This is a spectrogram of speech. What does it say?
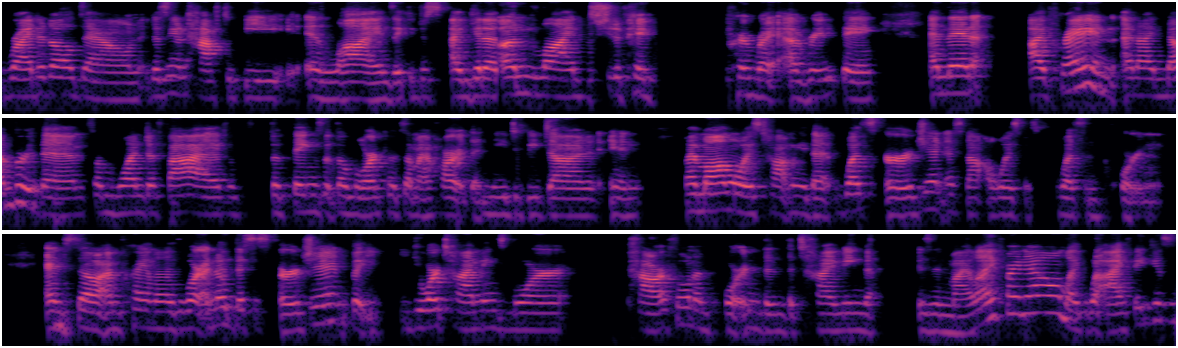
write it all down. It doesn't even have to be in lines. It can just, I get an unlined sheet of paper and write everything. And then I pray and, and I number them from one to five of the things that the Lord puts on my heart that need to be done. And my mom always taught me that what's urgent is not always what's, what's important. And so I'm praying like, Lord, I know this is urgent, but your timing's more powerful and important than the timing that is in my life right now, like what I think is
